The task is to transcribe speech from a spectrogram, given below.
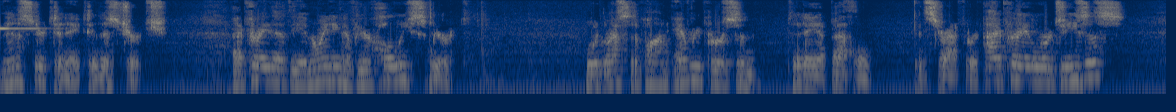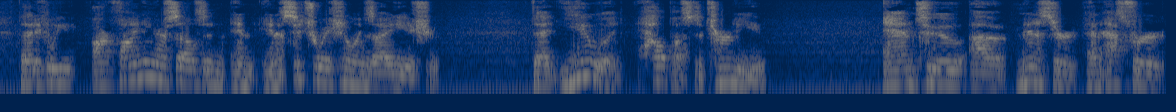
minister today to this church. I pray that the anointing of your Holy Spirit would rest upon every person today at Bethel in Stratford. I pray, Lord Jesus, that if we are finding ourselves in, in, in a situational anxiety issue, that you would help us to turn to you and to uh, minister and ask for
